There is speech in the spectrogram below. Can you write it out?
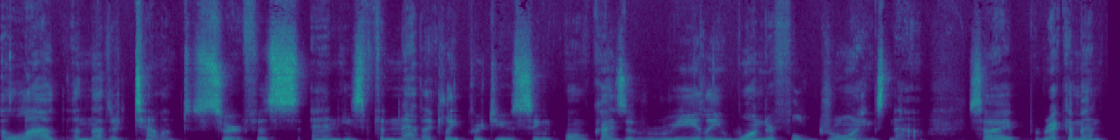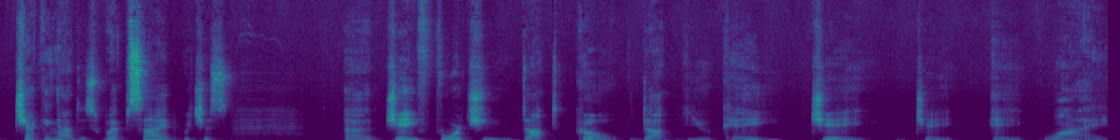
allowed another talent to surface and he's fanatically producing all kinds of really wonderful drawings now. So I recommend checking out his website, which is uh, jayfortune.co.uk, J J A Y,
